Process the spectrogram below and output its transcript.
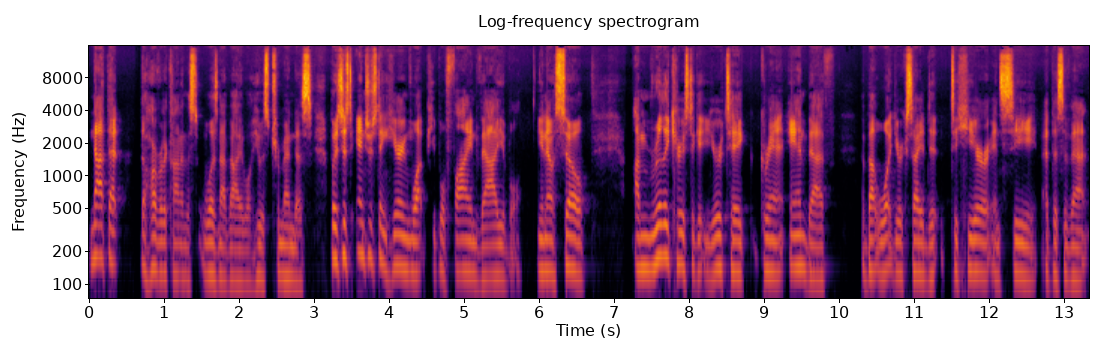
not that the Harvard economist was not valuable, he was tremendous, but it's just interesting hearing what people find valuable, you know? So I'm really curious to get your take, Grant and Beth, about what you're excited to, to hear and see at this event.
